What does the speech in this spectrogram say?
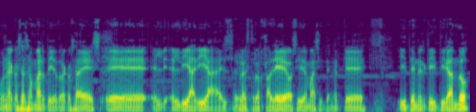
una cosa es amarte y otra cosa es eh, el, el día a día, el- Sí. nuestros jaleos y demás, y tener que, y tener que ir tirando.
